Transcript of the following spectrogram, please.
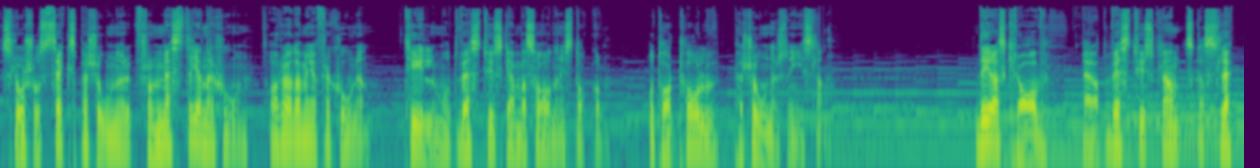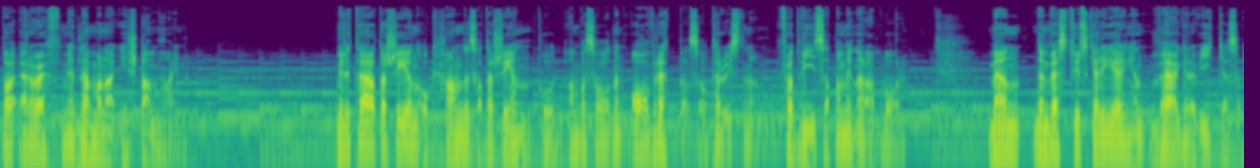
slår så sex personer från nästa generation av Röda med-fraktionen till mot västtyska ambassaden i Stockholm och tar 12 personer som gisslan. Deras krav är att Västtyskland ska släppa RAF-medlemmarna i Stammheim. Militärattachén och handelsattachén på ambassaden avrättas av terroristerna för att visa att man menar allvar. Men den västtyska regeringen vägrar vika sig.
